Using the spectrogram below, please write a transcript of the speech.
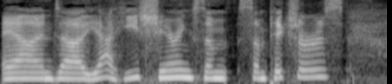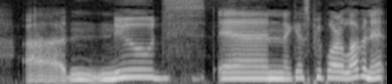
And uh, yeah, he's sharing some some pictures, uh, nudes, and I guess people are loving it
